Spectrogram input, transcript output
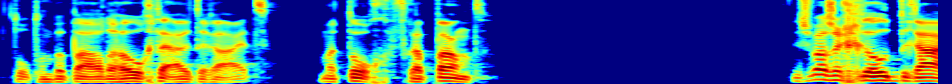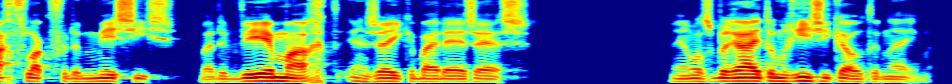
Tot een bepaalde hoogte uiteraard, maar toch frappant. Dus was een groot draagvlak voor de missies, bij de Weermacht en zeker bij de SS. Men was bereid om risico te nemen,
